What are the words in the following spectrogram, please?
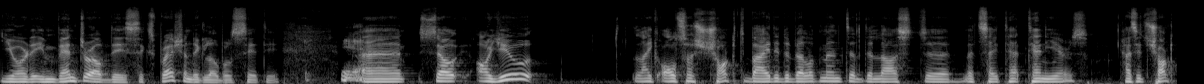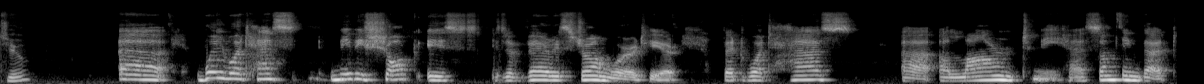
you're the inventor of this expression, the global city. Yeah. Uh, so, are you like also shocked by the development of the last, uh, let's say, te- ten years? Has it shocked you? Uh, well, what has maybe shock is is a very strong word here, but what has uh, alarmed me has something that,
